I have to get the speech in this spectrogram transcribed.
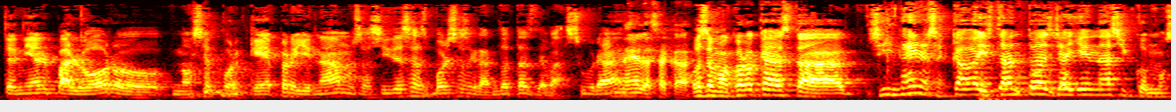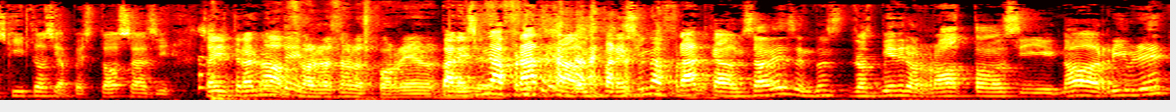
tenía el valor o no sé por qué, pero llenábamos así de esas bolsas grandotas de basura. Nadie la sacaba. O sea, me acuerdo que hasta, sí, nadie las sacaba y estaban todas ya llenas y con mosquitos y apestosas y, o sea, No, literalmente... pues con razón los corrieron. Parecía una frat house, parecía una frat house, ¿sabes? Entonces, los vidrios rotos y no, horrible.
